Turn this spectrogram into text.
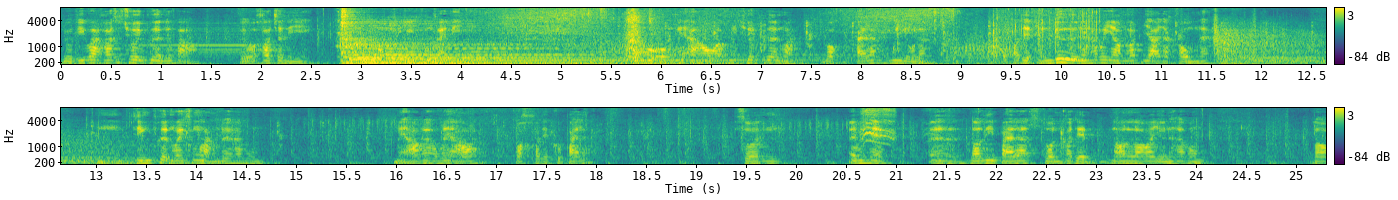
อยู่ที่ว่าเขาจะช่วยเพื่อนหรือเปล่า หรือว่าเขาจะหนีหนีสงสัยหนีโอ้โหไม่เอาอะไม่ช่วยเพื่อนว่ะ บอกไปแล้วไม่อยู่แล้วพอเด็ดมันดื้อนะครับไม่ยอมรับยาจากผมนะทิ้งเพื่อนไว้ข้างหลังด้วยครับผม ไม่เอาแล้วไม่เอาบอกเขาเด็ดกูไปแล้ว ส่วนเอ้ยไม่ใช่เออลอรี่ไปแล้วส่วนเขาเด็ดนอนรออยู่นะครับผม รอ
